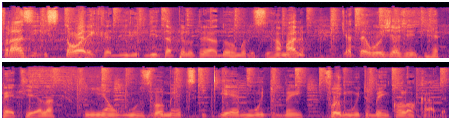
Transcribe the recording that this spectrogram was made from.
Frase histórica de- dita pelo treinador Maurício Ramalho, que até hoje a gente repete ela em alguns momentos e que é muito bem, foi muito bem colocada.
